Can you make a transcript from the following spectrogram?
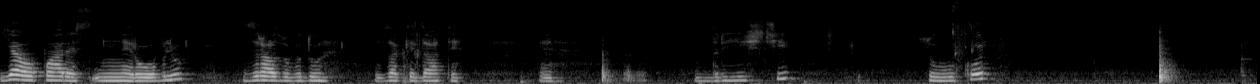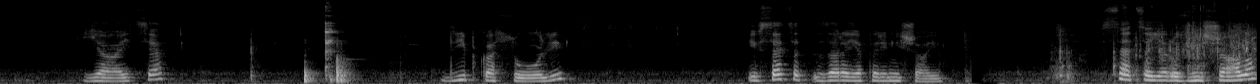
Я опари не роблю, зразу буду закидати е, дріжджі, цукор, яйця, дрібка солі. І все це зараз я перемішаю. Все це я розмішала.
